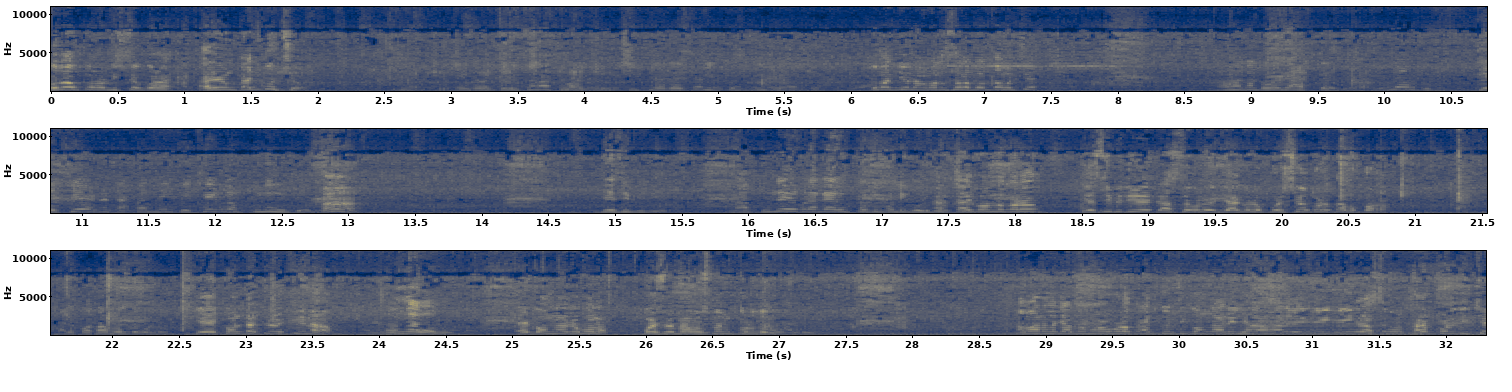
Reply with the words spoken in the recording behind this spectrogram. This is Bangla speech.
কোথাও কোনো ডিস্টার্ব করা আর এরকম কাজ করছ? তোমার জন্য আমাদের সাথে বদনাম হচ্ছে। আমাকে দৌড়ে আসতে হবে। কেছে একটা টাকা দিয়ে কেছে এগুলো তুলে দিতে হ্যাঁ। জেসিবি দিয়ে। না তুলে এগুলোকে কোটি কোটি করবে কাজ বন্ধ করো। জেসিবি দিয়ে রাস্তাগুলো জায়গাগুলো পরিষ্কার করো তারপর করো। তাহলে কথা বলতে বলো। কে কন্ট্রাক্টরের কি নাম? গঙ্গা বাবু এই গঙ্গাকে বলো পয়সার ব্যবস্থা আমি করে দেবো। আমার এলাকায় এত বড় বড় কাজ করছি গঙ্গার এখানে আমার এই- রাস্তাগুলো খারাপ করে দিচ্ছে।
